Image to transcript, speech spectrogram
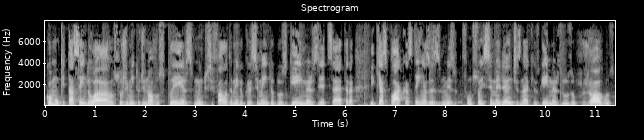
como que está sendo a, o surgimento de novos players. Muito se fala também do crescimento dos gamers e etc. E que as placas têm, às vezes, mesmo, funções semelhantes, né? Que os gamers usam para os jogos,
